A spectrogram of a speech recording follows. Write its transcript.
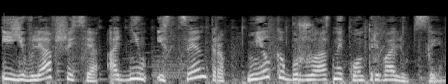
и являвшийся одним из центров мелкобуржуазной контрреволюции.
